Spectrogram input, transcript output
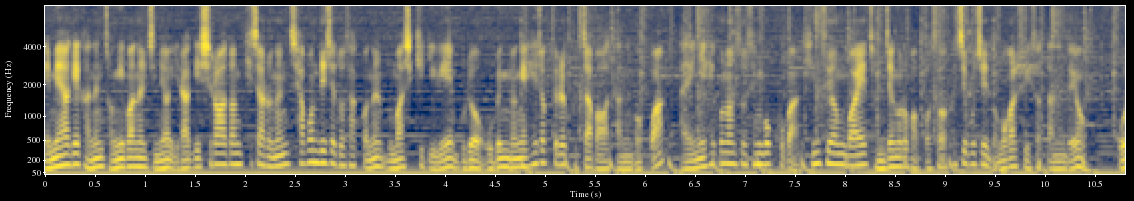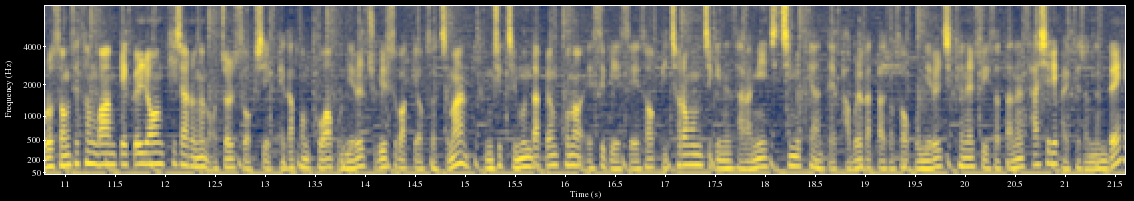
애매하게 가는 정의관을 지녀 일하기 싫어하던 키자루는 샤본디 제도 사건을 무마시키기 위해 무려 500명의 해적들을 붙잡아왔다는 것과 다행히 해군원수 생고코가 흰수염과의 전쟁으로 바빠서 흐지부지 넘어갈 수 있었다는데요. 오로성 세턴과 함께 끌려온 키자루는 어쩔 수 없이 베가펑크와 본이를 죽일 수밖에 없었지만 공식 질문 답변 코너 SBS에서 비처럼 움직이는 사람이 지친 루피한테 밥을 갖다 줘서 본이를 지켜낼 수 있었다는 사실이 밝혀졌는데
